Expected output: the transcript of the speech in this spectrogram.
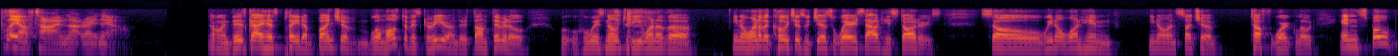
playoff time, not right now. Oh, and this guy has played a bunch of, well, most of his career under Tom Thibodeau, who, who is known to be one of the, you know, one of the coaches who just wears out his starters. So we don't want him, you know, on such a tough workload. And Spo,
